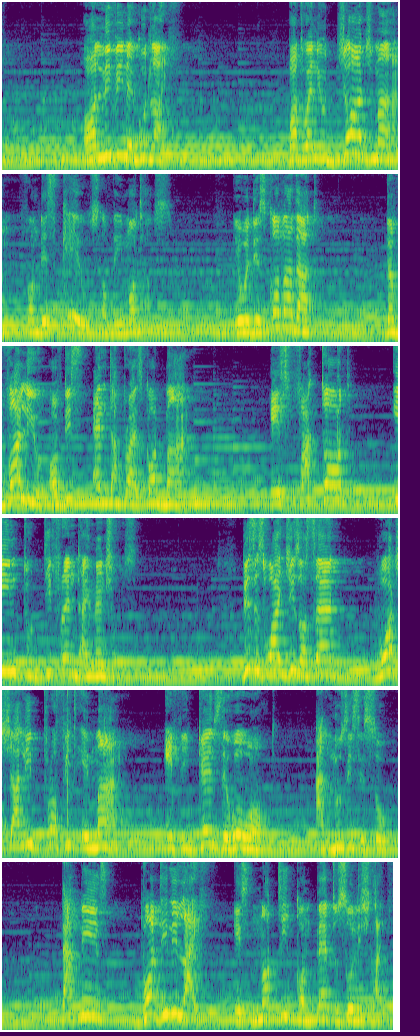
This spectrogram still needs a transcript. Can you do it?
or living a good life. But when you judge man from the scales of the immortals, you will discover that the value of this enterprise called man is factored into different dimensions. This is why Jesus said, What shall it profit a man if he gains the whole world and loses his soul? That means bodily life is nothing compared to soulish life.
